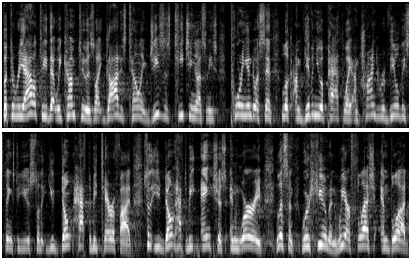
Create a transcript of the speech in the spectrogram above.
But the reality that we come to is like God is telling, Jesus teaching us, and He's pouring into us, saying, Look, I'm giving you a pathway. I'm trying to reveal these things to you so that you don't have to be terrified, so that you don't have to be anxious and worried. Listen, we're human, we are flesh and blood.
